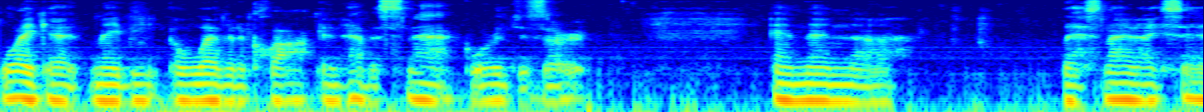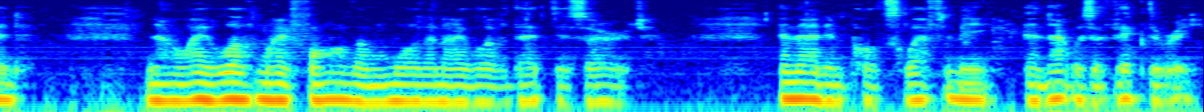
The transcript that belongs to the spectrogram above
like at maybe 11 o'clock and have a snack or a dessert. And then uh, last night I said, no, I love my father more than I love that dessert. And that impulse left me, and that was a victory.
